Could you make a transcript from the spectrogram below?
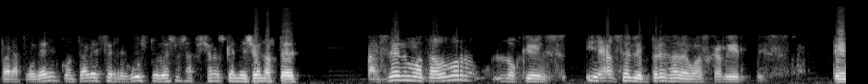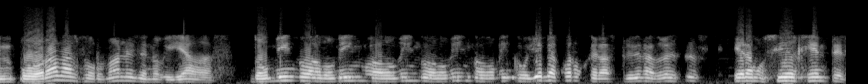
para poder encontrar ese regusto de esos aficionados que menciona usted? Hacer matador lo que es y hacer la empresa de Aguascalientes temporadas formales de novilladas, domingo a domingo, a domingo, a domingo, a domingo. Yo me acuerdo que las primeras veces éramos 100 gentes.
